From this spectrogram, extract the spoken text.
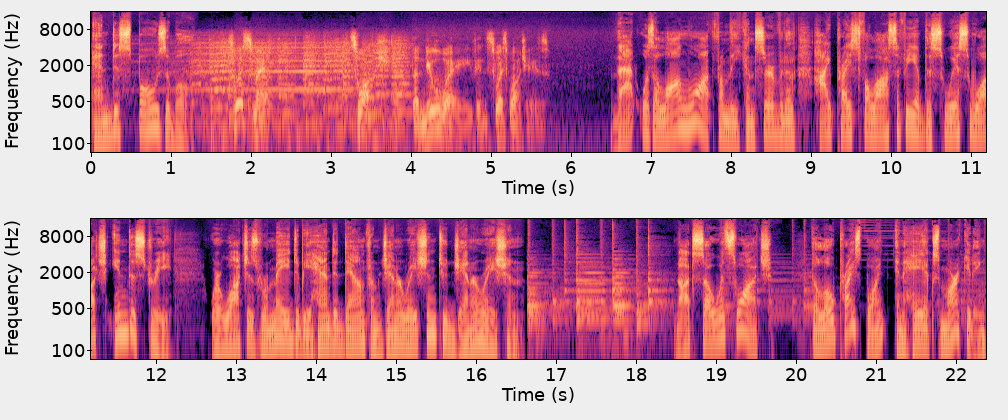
and disposable. Swiss made. Swatch, the new wave in Swiss watches. That was a long walk from the conservative, high priced philosophy of the Swiss watch industry, where watches were made to be handed down from generation to generation. Not so with Swatch. The low price point and Hayek's marketing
